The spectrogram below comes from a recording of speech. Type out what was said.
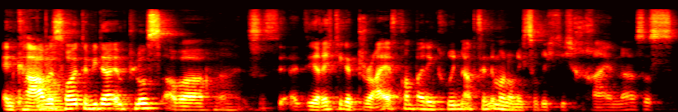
Encarvis genau. heute wieder im Plus, aber äh, ist, der richtige Drive kommt bei den grünen Aktien immer noch nicht so richtig rein. Ne? Es ist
